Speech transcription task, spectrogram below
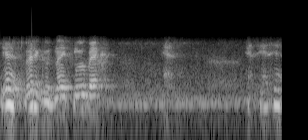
Yes, very good. Nice move back. Yes. Yes, yes, yes.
